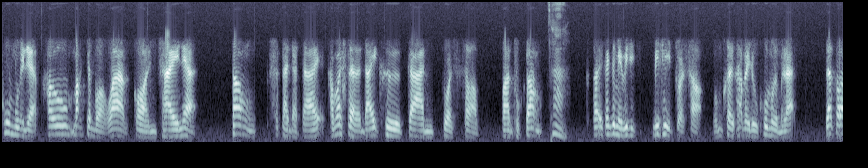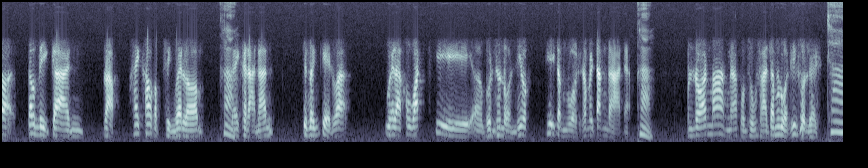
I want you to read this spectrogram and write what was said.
คู่มือเนี่ยเขามักจะบอกว่าก่อนใช้เนี่ย ต้อง standardize คำว่า standardize คือการตรวจสอบความถูกต้องค่ะเขาเขาจะมีวิธีวิธีตรวจสอบ ผมเคยเข้าไปดูคู่มือมาแล้ว แล้วก็ต้องมีการปรับให้เข้ากับสิ่งแวดล้อมค่ะในขณะนั้น จะสังเกตว่า เวลาเขาวัดที่เอ่อบนถนนที่ที่ตำรวจเขาไปตั้งด่านเนี่ยค่ะ มันร้อนมากนะ ผมสงสารตำรวจที่สุดเลย ใช่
